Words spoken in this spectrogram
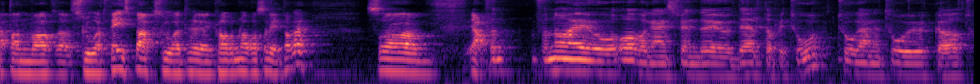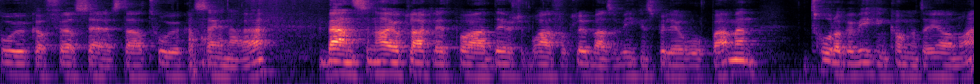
at han var, slo et frispark, slo et eh, corner osv. Så, videre. så ja. For, for nå er jo overgangsvinduet er jo delt opp i to. To ganger to uker. To uker før seriestart, to uker senere. Berntsen har jo klagt litt på at det er jo ikke bra for klubber som Viking spiller i Europa. Men tror dere Viking kommer til å gjøre noe?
